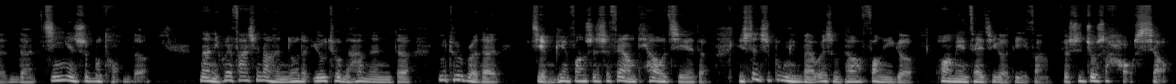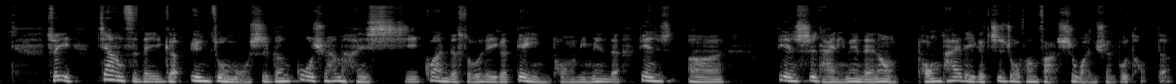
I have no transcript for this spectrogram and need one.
人的经验是不同的。那你会发现到很多的 YouTube 他们的 YouTuber 的。剪片方式是非常跳接的，你甚至不明白为什么他要放一个画面在这个地方，可是就是好笑。所以这样子的一个运作模式，跟过去他们很习惯的所谓的一个电影棚里面的电视呃电视台里面的那种棚拍的一个制作方法是完全不同的。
